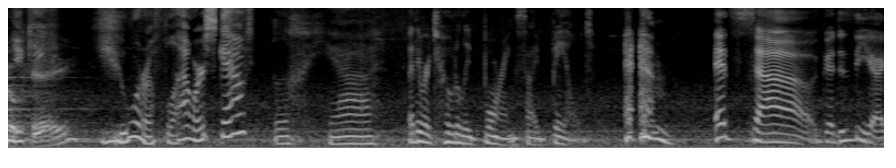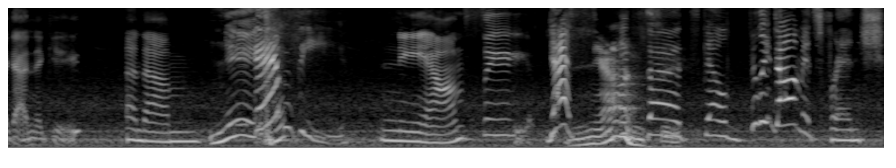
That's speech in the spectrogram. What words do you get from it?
Okay. You were a Flower Scout? Ugh, yeah. But they were totally boring, so I bailed. It's so good to see you again, Nikki. And, um, Nancy! Nancy. Yes! Nancy. It's, uh, Nancy. spelled really dumb. It's French.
